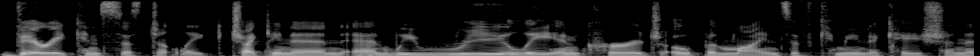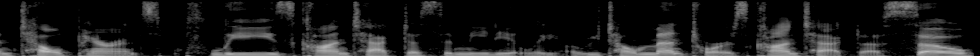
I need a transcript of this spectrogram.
very consistently checking in, and we really encourage open lines of communication and tell parents, please contact us immediately, or we tell mentors, contact us. So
